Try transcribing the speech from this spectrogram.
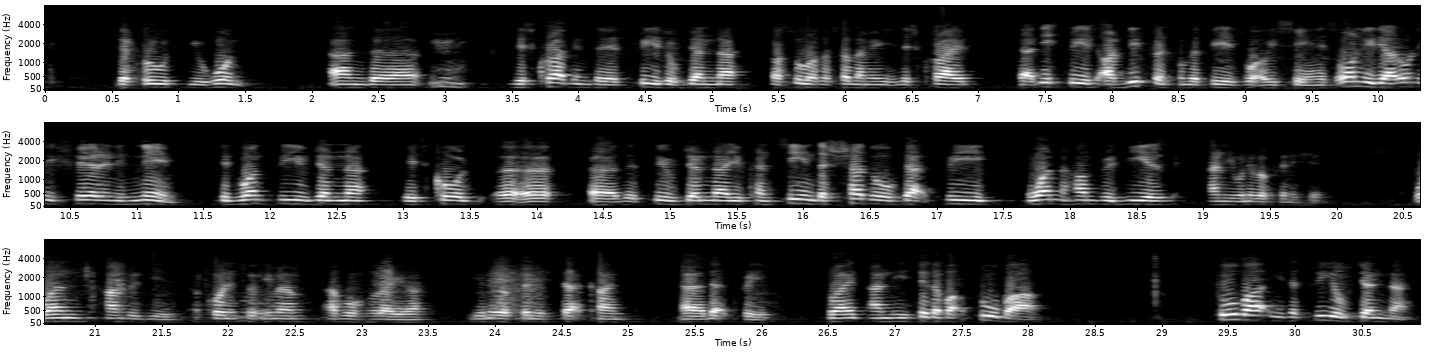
the fruit you want and uh, describing the trees of Jannah Rasulullah sallallahu described that these trees are different from the trees what we see and it's only they are only sharing in name He said one tree of Jannah is called uh, uh, uh, the tree of Jannah. You can see in the shadow of that tree 100 years and you will never finish it. 100 years, according to Imam Abu Huraira. You never finish that kind, uh, that tree. Right? And he said about Tuba. Tuba is a tree of Jannah.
